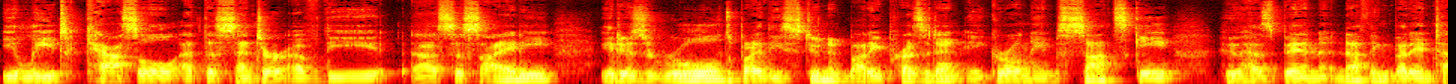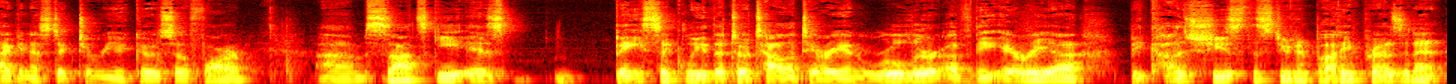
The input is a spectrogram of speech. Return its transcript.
elite castle at the center of the uh, society. It is ruled by the student body president, a girl named Satsuki, who has been nothing but antagonistic to Ryuko so far. Um, Satsuki is basically the totalitarian ruler of the area because she's the student body president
